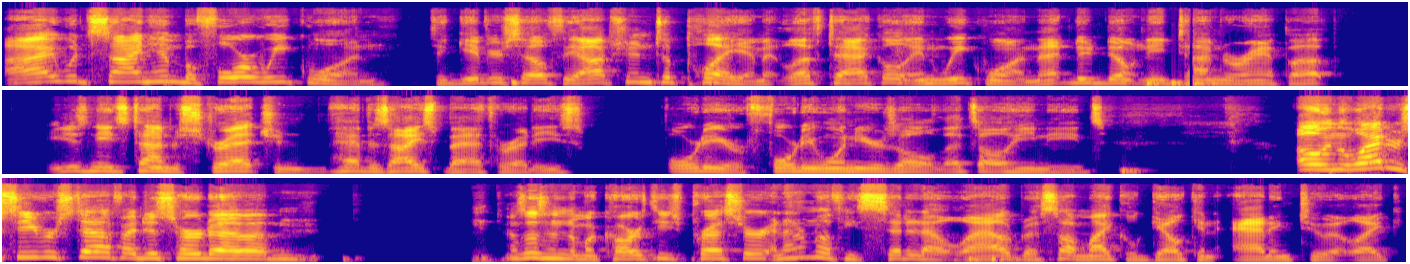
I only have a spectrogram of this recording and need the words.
I would sign him before Week One to give yourself the option to play him at left tackle in Week One. That dude don't need time to ramp up he just needs time to stretch and have his ice bath ready. He's 40 or 41 years old. That's all he needs. Oh, and the wide receiver stuff, I just heard um I was listening to McCarthy's presser, and I don't know if he said it out loud, but I saw Michael Gehlken adding to it. Like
